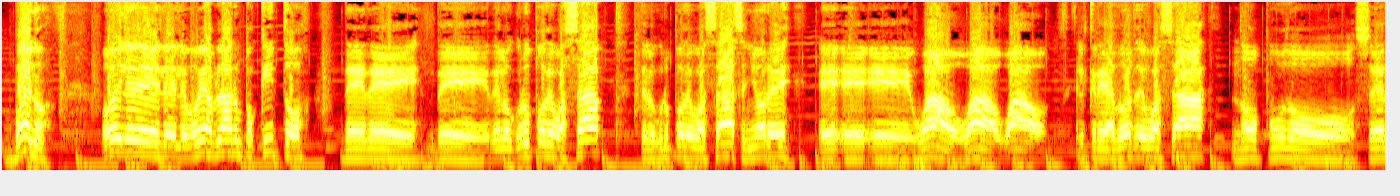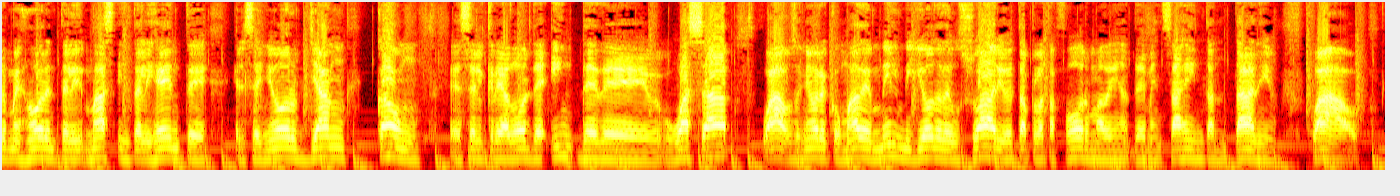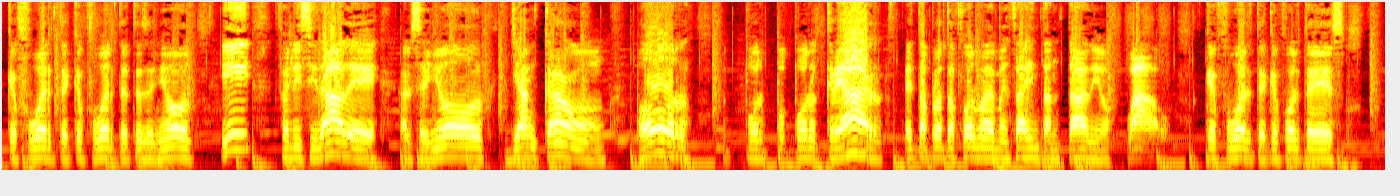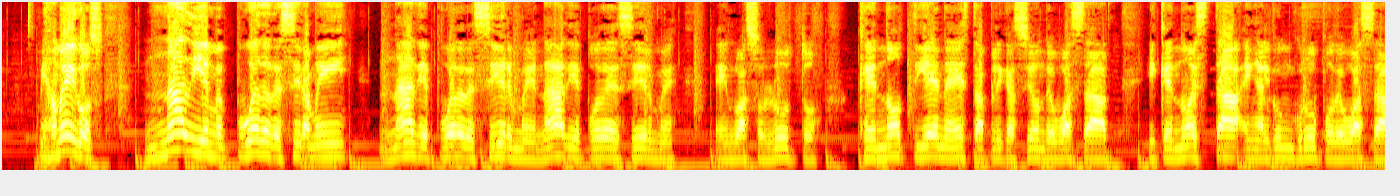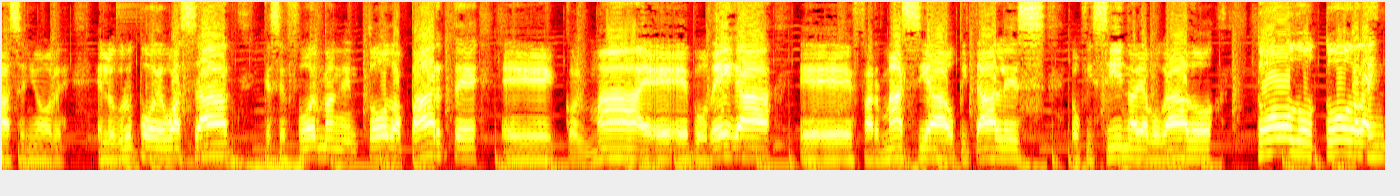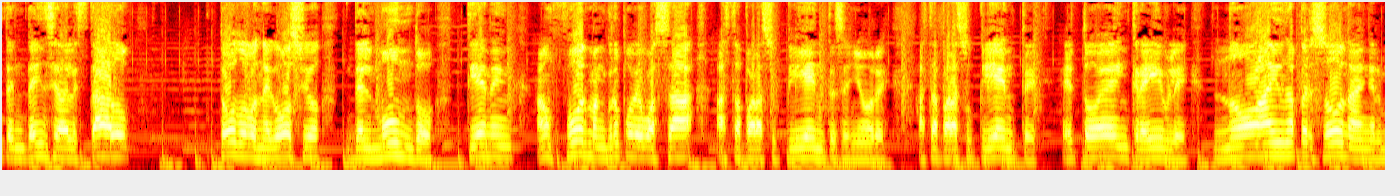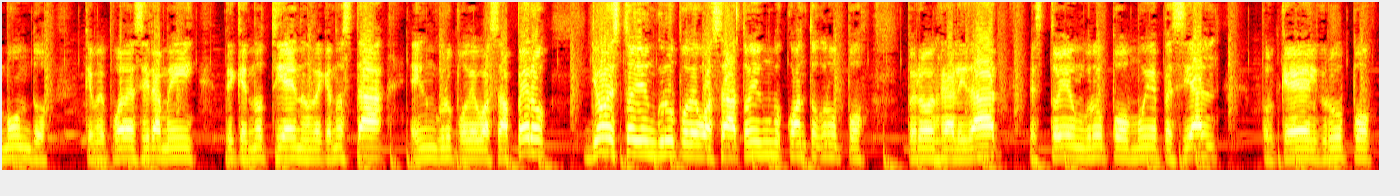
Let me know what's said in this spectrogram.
Bueno, hoy le, voy a hablar un poquito de, los grupos de WhatsApp, de los grupos de WhatsApp, señores, eh, eh, eh, wow, wow, wow. El creador de WhatsApp no pudo ser mejor, más inteligente. El señor Jan Kong es el creador de, WhatsApp. Wow, señores, con más de mil millones de usuarios, esta plataforma de, de mensajes instantáneos. Wow, qué fuerte, qué fuerte este señor. Y felicidades al señor Jan Kong por por, por, crear esta plataforma de mensaje instantáneo. ¡Wow! ¡Qué fuerte, qué fuerte es! Mis amigos, nadie me puede decir a mí, nadie puede decirme, nadie puede decirme en lo absoluto que no tiene esta aplicación de WhatsApp y que no está en algún grupo de WhatsApp, señores. En los grupos de WhatsApp que se forman en toda parte, eh, colmar, eh, eh, bodega, eh, farmacia, hospitales, oficina de abogados, todo, todas las intendencias del Estado, todos los negocios del mundo tienen, forman grupos de WhatsApp hasta para sus clientes, señores, hasta para sus clientes. Esto es increíble. No hay una persona en el mundo que me pueda decir a mí de que no tiene, de que no está en un grupo de WhatsApp. Pero yo estoy en un grupo de WhatsApp, estoy en unos cuantos grupos, pero en realidad estoy en un grupo muy especial porque es el grupo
